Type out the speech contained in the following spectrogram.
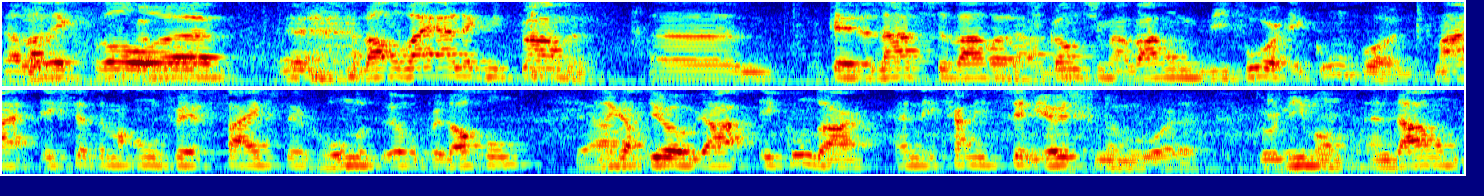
Nou, laat ik vooral eh, waarom wij eigenlijk niet kwamen. Ehm, Oké, de laatste waren we op Ja. vakantie, maar waarom die voor? Ik kon gewoon. Maar ik zette maar ongeveer 50, 100 euro per dag om. Ja. En ik dacht, yo, ja, ik kom daar en ik ga niet serieus genomen worden door niemand. En daarom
